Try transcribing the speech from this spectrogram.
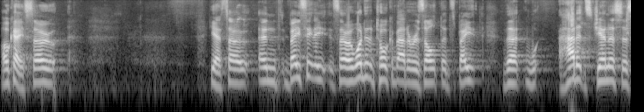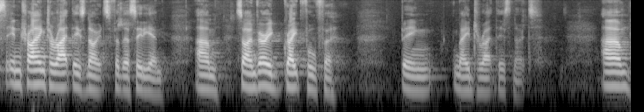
Okay, so yeah, so and basically, so I wanted to talk about a result that's that had its genesis in trying to write these notes for the CDM. Um, so I'm very grateful for being made to write these notes. Um,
